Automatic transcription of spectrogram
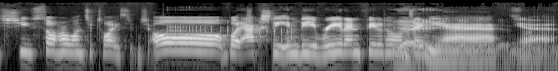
She saw her once or twice, didn't she? Oh, but actually, in the real Enfield haunting, yeah, yeah, yeah, yeah, yeah.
